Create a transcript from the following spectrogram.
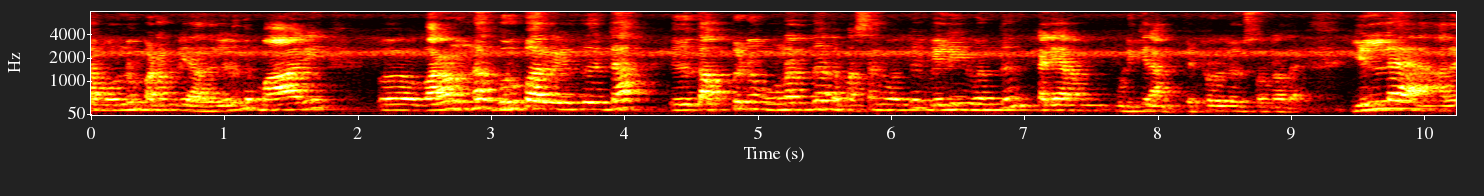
நம்ம ஒன்றும் பண்ண முடியாது. அதுலேருந்து மாறி வரணும்னா குரு பார்வை இருந்துட்டா இது தப்புன்னு உணர்ந்து அந்த பசங்க வந்து வெளியே வந்து கல்யாணம் முடிக்கிறாங்க பெற்றோர்கள் சொல்றத. இல்ல அது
